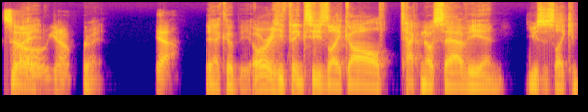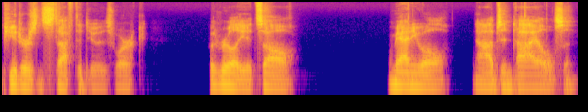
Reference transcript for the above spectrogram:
So Right. you know, Right. Yeah, Yeah, it could be. Or he thinks he's like all techno savvy and uses like computers and stuff to do his work. But really, it's all manual knobs and dials and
